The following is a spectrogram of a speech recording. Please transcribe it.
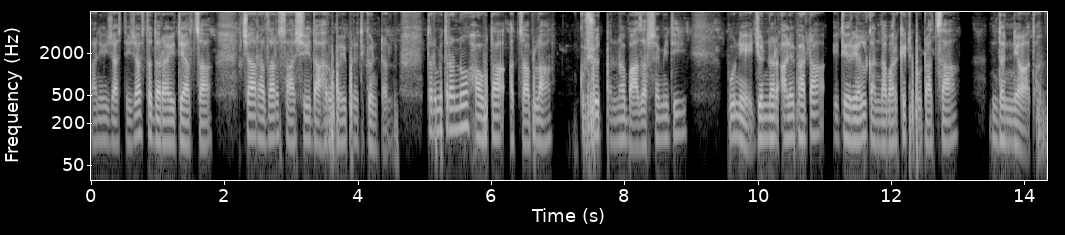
आणि जास्तीत जास्त दरा येते आजचा चार हजार सहाशे दहा रुपये प्रति क्विंटल. तर मित्रांनो हा होता आजचा आपला कृषी उत्पन्न बाजार समिती. पुणे जुन्नर आळेफाटा येथे रिअल कांदा मार्केट रिपोर्ट आजचा. धन्यवाद.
